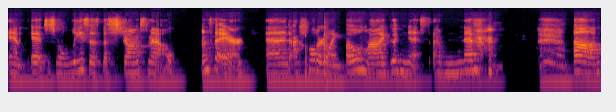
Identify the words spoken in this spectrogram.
and it just releases the strong smell into the air. And I called her going, Oh my goodness, I've never um,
